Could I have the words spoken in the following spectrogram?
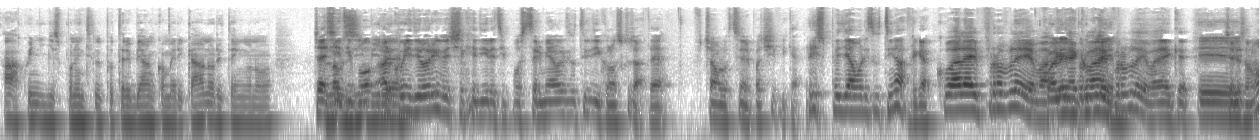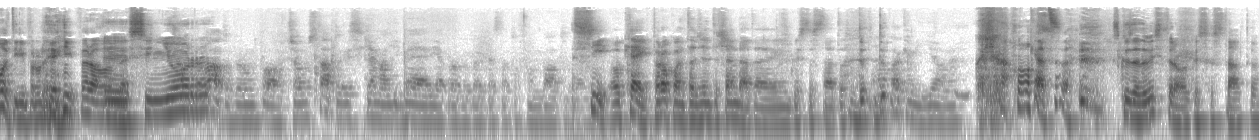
Ah, quindi gli esponenti del potere bianco americano ritengono... Cioè sì, tipo Plausibile. alcuni di loro invece che dire tipo sterminiamoli tutti dicono scusate eh, facciamo l'opzione pacifica, rispediamoli tutti in Africa, qual è il problema? Qual è il Eh, problema? il problema? È che E- ce ne sono molti di problemi però vabbè. Eh, Ci ho signor... provato per un po'. C'è uno stato che si chiama Liberia proprio perché è stato fondato. da- Sì, ok, però quanta gente c'è andata in questo stato? Do- Eh, do- qualche milione. Cazzo. Scusa, dove si trova questo stato?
